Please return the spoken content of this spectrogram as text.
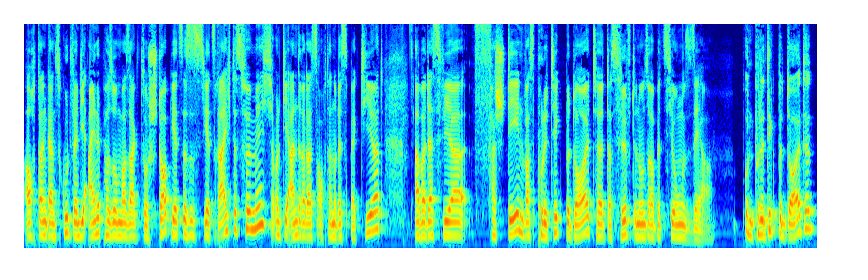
auch dann ganz gut, wenn die eine Person mal sagt, so stopp, jetzt ist es, jetzt reicht es für mich und die andere das auch dann respektiert. Aber dass wir verstehen, was Politik bedeutet, das hilft in unserer Beziehung sehr. Und Politik bedeutet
